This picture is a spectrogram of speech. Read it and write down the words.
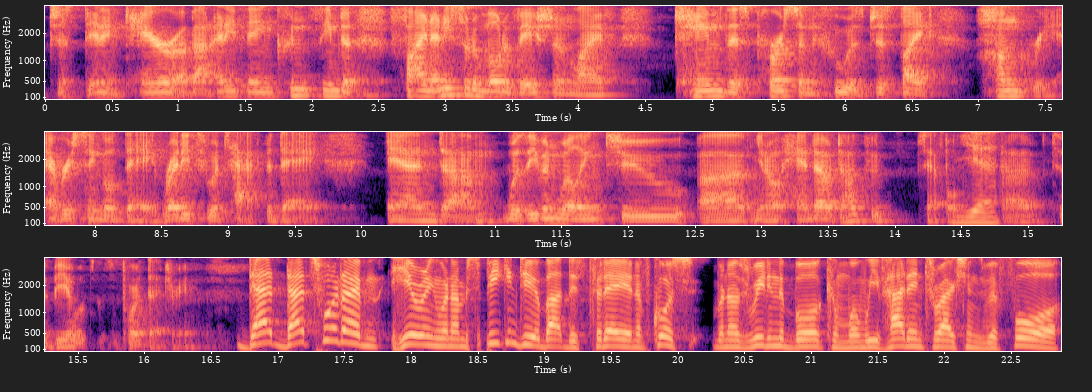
just didn't care about anything, couldn't seem to find any sort of motivation in life, came this person who was just like hungry every single day, ready to attack the day. And um, was even willing to, uh, you know, hand out dog food samples yeah. uh, to be able to support that dream. That that's what I'm hearing when I'm speaking to you about this today. And of course, when I was reading the book and when we've had interactions before,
